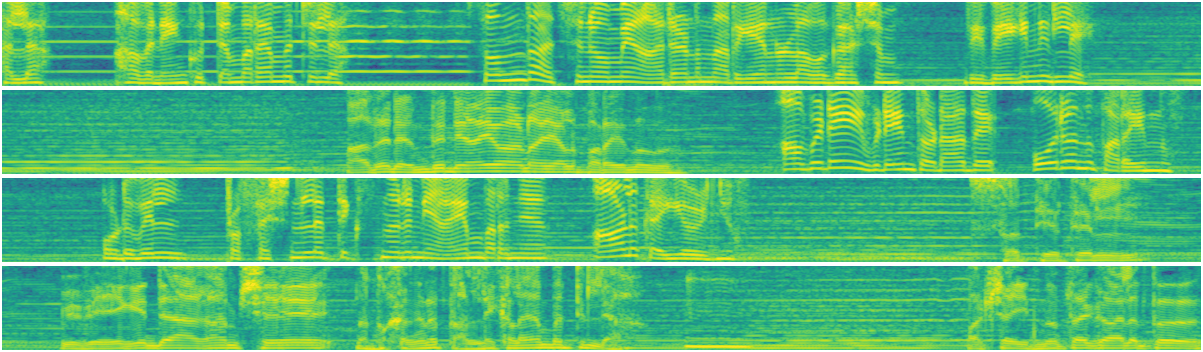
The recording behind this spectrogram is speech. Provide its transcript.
അല്ല അവനെയും കുറ്റം പറയാൻ പറ്റില്ല. സ്വന്തം അച്ഛനും അമ്മയും ആരാണെന്ന് അറിയാനുള്ള അവകാശം വിവേകിനില്ലേ? അതിനെന്ത് ന്യായമാണ് അയാൾ പറയുന്നത്? അവിടെ ഇവിടെയും തൊടാതെ ഓരോന്ന് പറയുന്നു. ഒടുവിൽ പ്രൊഫഷണൽ എത്തിക്സ് എന്നൊരു ന്യായം പറഞ്ഞ് ആൾ കൈയൊഴിഞ്ഞു. സത്യത്തിൽ വിവേകിന്റെ ആകാംക്ഷയെ നമുക്കങ്ങനെ തള്ളിക്കളയാൻ പറ്റില്ല. പക്ഷെ ഇന്നത്തെ കാലത്ത്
